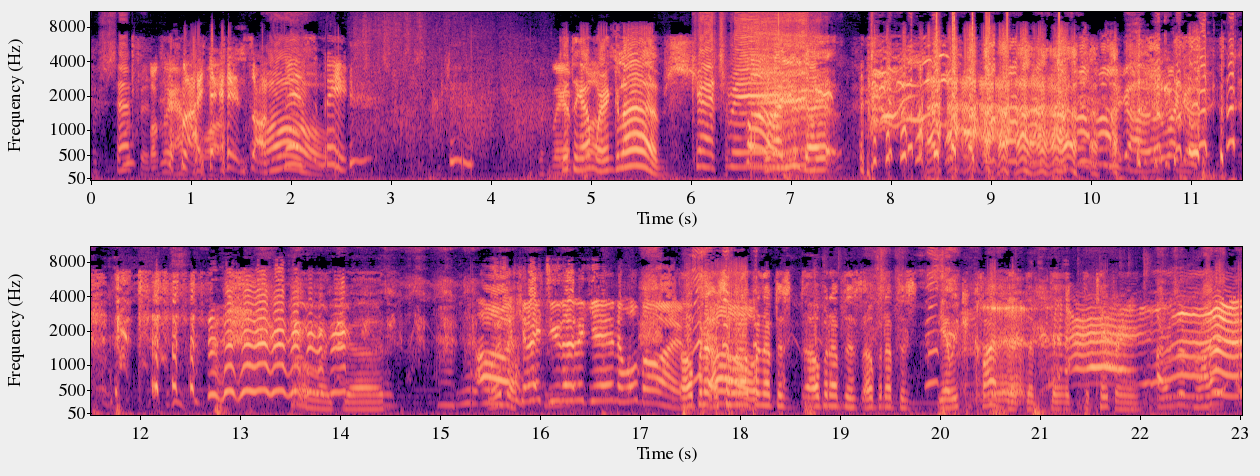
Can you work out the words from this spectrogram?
What just happened? Luckily, I have my hands are Oh. mincemeat. Good thing I'm wearing gloves. gloves. Catch me! What about you, guy? oh my god! Oh my god! oh my god. Oh, can I do that again? Hold on. Open up! Someone Oh. open up this! Open up this! Open up this! Yeah, we can climb the the, the, the tape right here. I was surprised.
